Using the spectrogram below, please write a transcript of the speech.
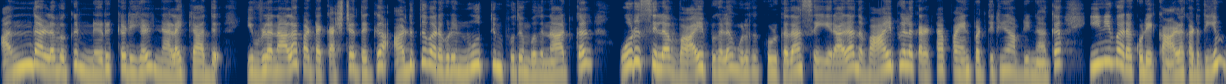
அந்த அளவுக்கு நெருக்கடிகள் நிலைக்காது. இவ்வளவு நாளா பட்ட கஷ்டத்துக்கு அடுத்து வரக்கூடிய நூத்தி முப்பது நாட்கள் ஒரு சில வாய்ப்புகளை உங்களுக்கு கொடுக்க தான் செய்யறாரு அந்த வாய்ப்புகளை கரெக்டா பயன்படுத்திட்டீங்க அப்படின்னாக்க இனி வரக்கூடிய காலகட்டத்தையும்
